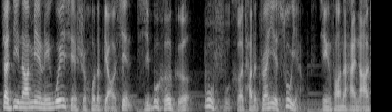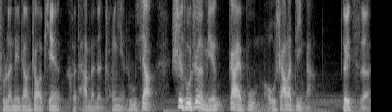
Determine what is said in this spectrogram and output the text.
在蒂娜面临危险时候的表现极不合格，不符合他的专业素养。警方呢还拿出了那张照片和他们的重演录像，试图证明盖布谋杀了蒂娜。对此，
